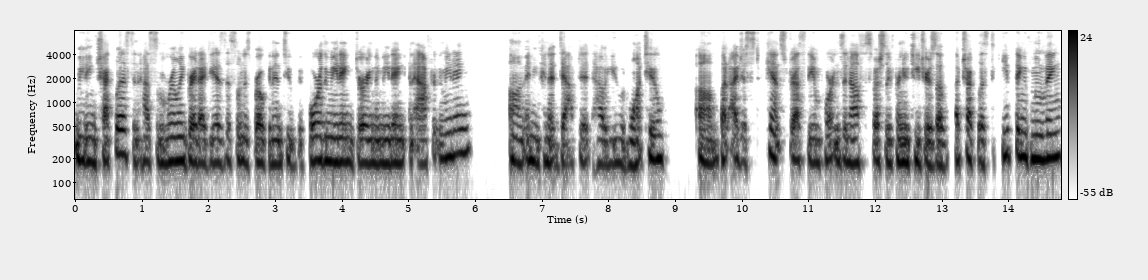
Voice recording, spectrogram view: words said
meeting checklist and it has some really great ideas. This one is broken into before the meeting, during the meeting, and after the meeting. Um, and you can adapt it how you would want to. Um, but I just can't stress the importance enough, especially for new teachers, of a checklist to keep things moving.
